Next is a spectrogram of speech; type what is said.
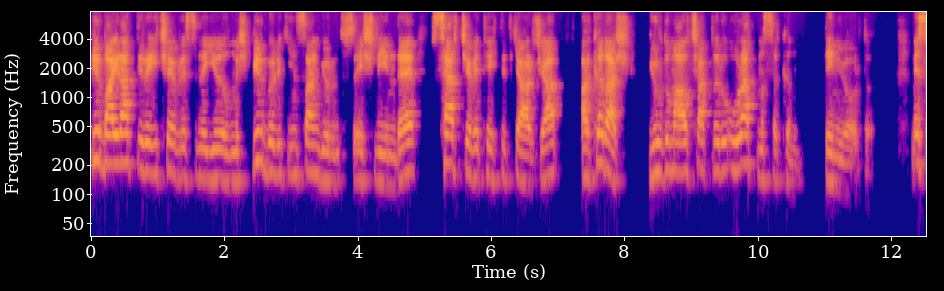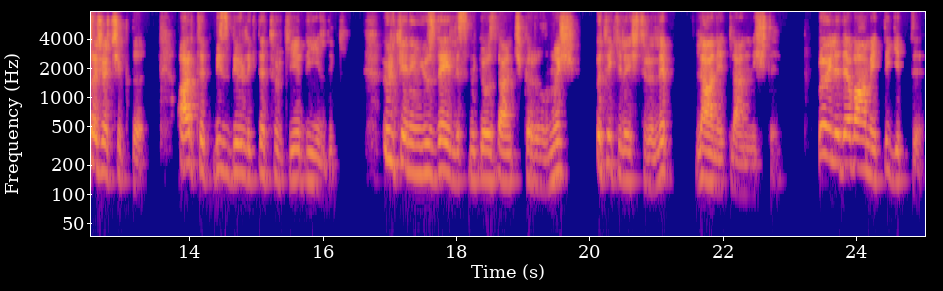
Bir bayrak direği çevresine yığılmış bir bölük insan görüntüsü eşliğinde sertçe ve tehditkarca arkadaş yurduma alçakları uğratma sakın deniyordu. Mesaja çıktı. Artık biz birlikte Türkiye değildik. Ülkenin yüzde ellisini gözden çıkarılmış, ötekileştirilip lanetlenmişti. Böyle devam etti gitti.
